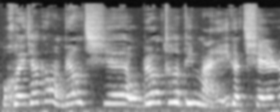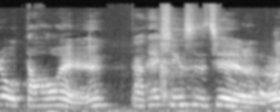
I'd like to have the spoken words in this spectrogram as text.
我回家根本不用切，我不用特地买一个切肉刀，哎，打开新世界了。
